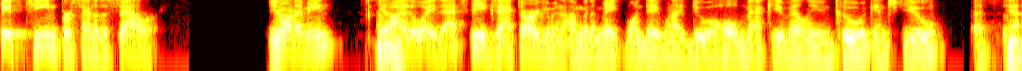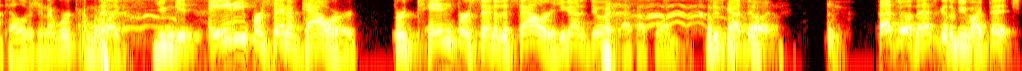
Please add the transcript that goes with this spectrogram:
15% of the salary? You know what I mean? And yeah. by the way, that's the exact argument I'm going to make one day when I do a whole Machiavellian coup against you at the yeah. television network. I'm going to like, you can get 80% of Cowherd for 10% of the salary. You got to do it, FS1. Just got to do it. That's what that's going to be my pitch.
